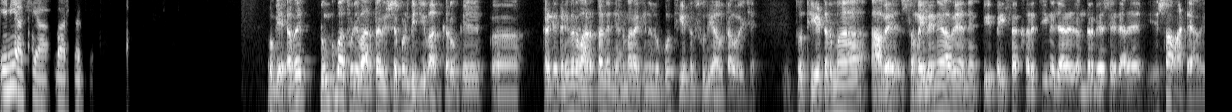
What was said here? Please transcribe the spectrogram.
એની આખી આ વાર્તા છે. ઓકે હવે ટૂંકમાં થોડી વાર્તા વિશે પણ બીજી વાત કરો કે કારણ કે ઘણીવાર વાર્તાને ધ્યાનમાં રાખીને લોકો થિયેટર સુધી આવતા હોય છે. તો થિયેટરમાં આવે, સમય લઈને આવે અને પૈસા ખર્ચીને જ્યારે અંદર બેસે ત્યારે એ શા માટે આવે?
